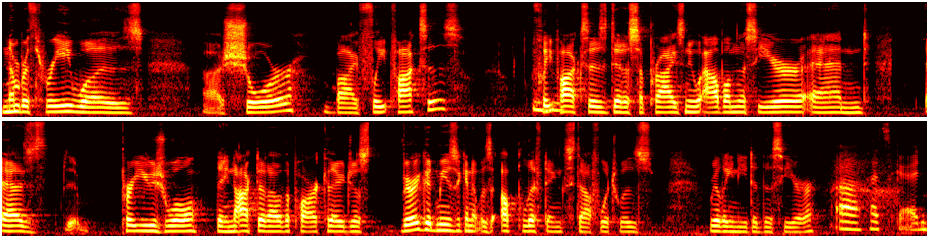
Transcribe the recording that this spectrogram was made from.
Number three was uh, Shore by Fleet Foxes. Fleet mm-hmm. Foxes did a surprise new album this year, and as per usual, they knocked it out of the park. They're just very good music, and it was uplifting stuff, which was really needed this year. Oh, that's good.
